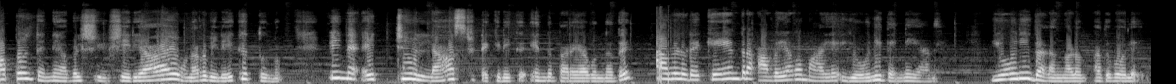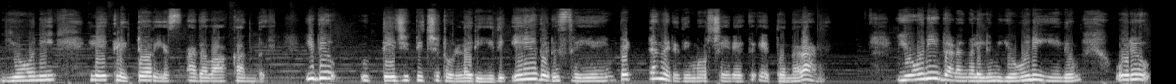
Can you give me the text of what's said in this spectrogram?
അപ്പോൾ തന്നെ അവൾ ശരിയായ ഉണർവിലേക്ക് എത്തുന്നു. പിന്നെ ഏറ്റവും ലാസ്റ്റ് ടെക്നിക്ക് എന്ന് പറയാവുന്നത് അവളുടെ കേന്ദ്ര അവയവമായ യോനി തന്നെയാണ്. യോനിദളങ്ങളും അതുപോലെ യോനിയിലെ ക്ലിറ്റോറിയസ് അഥവാ കന്ത്. ഇത് ഉത്തേജിപ്പിച്ചിട്ടുള്ള രീതി. ഏതൊരു സ്ത്രീയെയും പെട്ടെന്ന് രതിമൂർച്ചയിലേക്ക് എത്തുന്നതാണ്. യോനിദളങ്ങളിലും യോനിയിലും ഒരു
